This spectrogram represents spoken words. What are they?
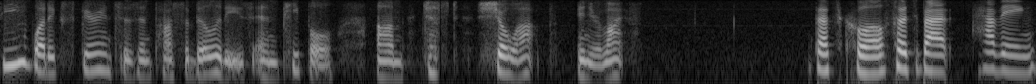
see what experiences and possibilities and people um, just show up in your life. That's cool. So it's about having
